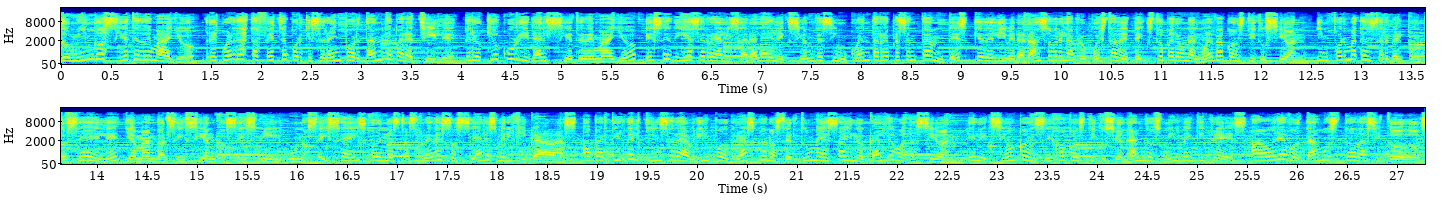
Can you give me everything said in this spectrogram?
Domingo 7 de mayo. Recuerda esta fecha porque será importante para Chile. Pero ¿qué ocurrirá el 7 de mayo? Ese día se realizará la elección de 50 representantes que deliberarán sobre la propuesta de texto para una nueva constitución. Infórmate en cervel.cl llamando al 606.166 o en nuestras redes sociales verificadas. A partir del 15 de abril podrás conocer tu mesa y local de votación. Elección Consejo Constitucional 2023. Ahora votamos todas y todos.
